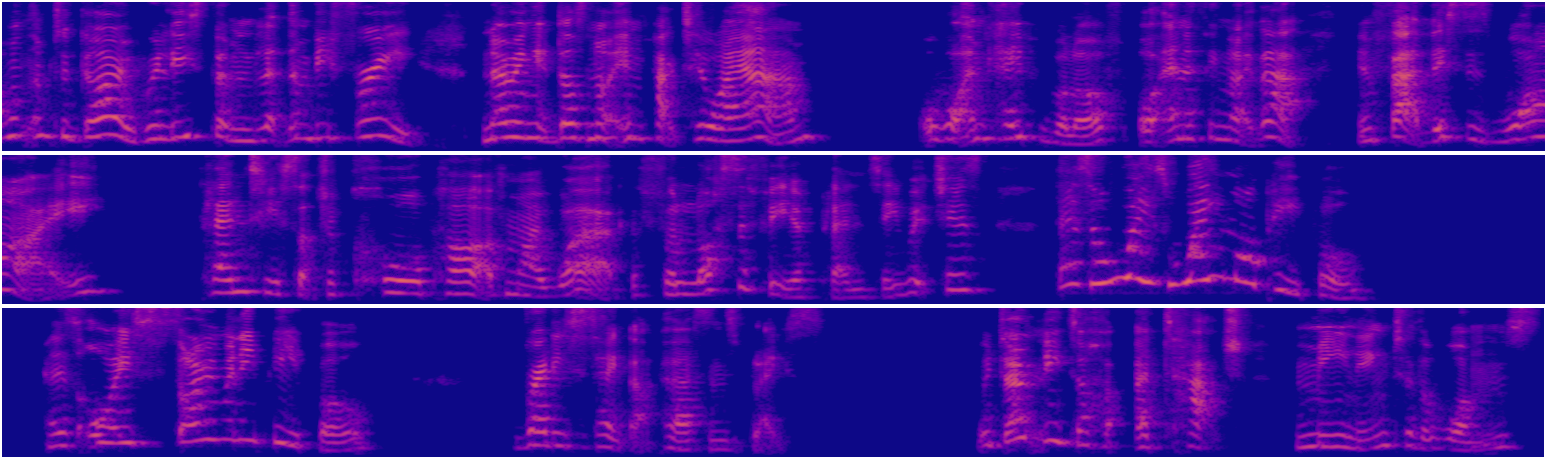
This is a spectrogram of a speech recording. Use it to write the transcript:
want them to go, release them, let them be free, knowing it does not impact who I am or what I'm capable of or anything like that. In fact, this is why plenty is such a core part of my work, the philosophy of plenty, which is there's always way more people. There's always so many people ready to take that person's place. We don't need to attach meaning to the ones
